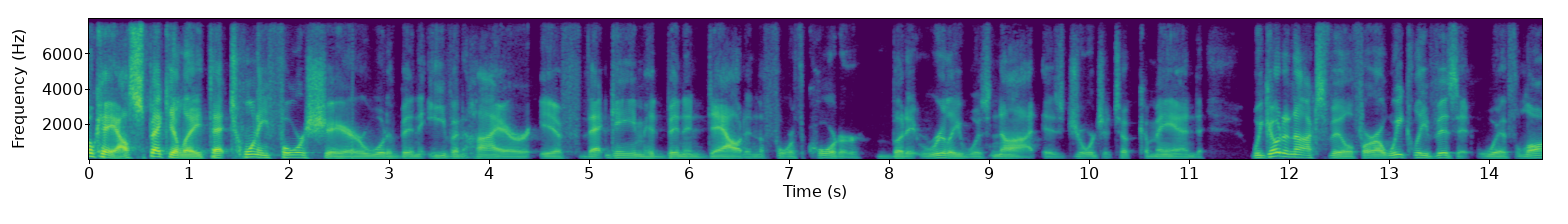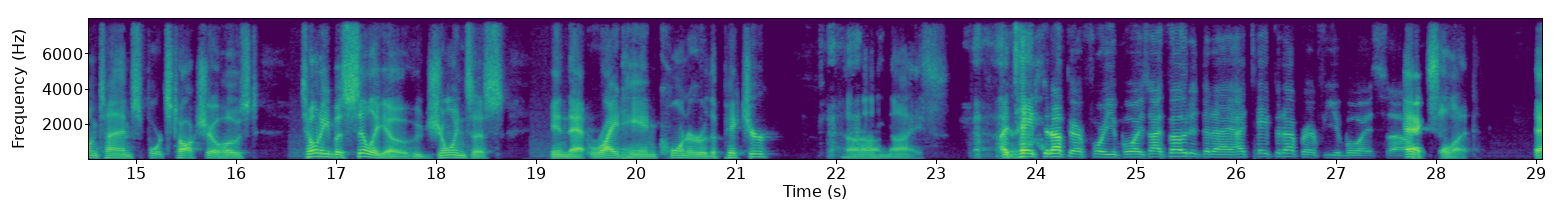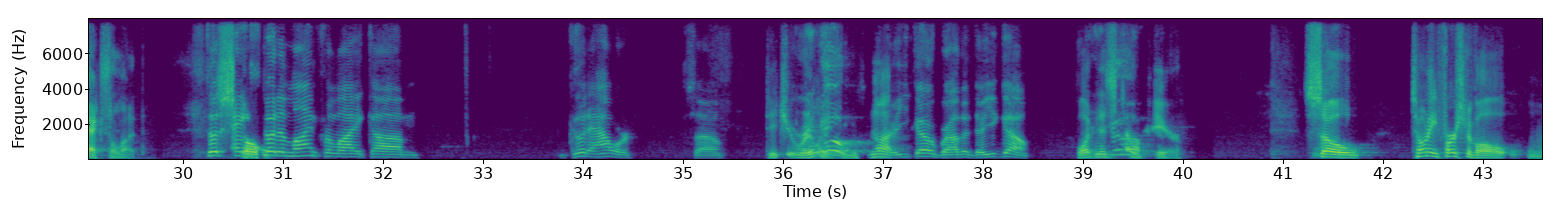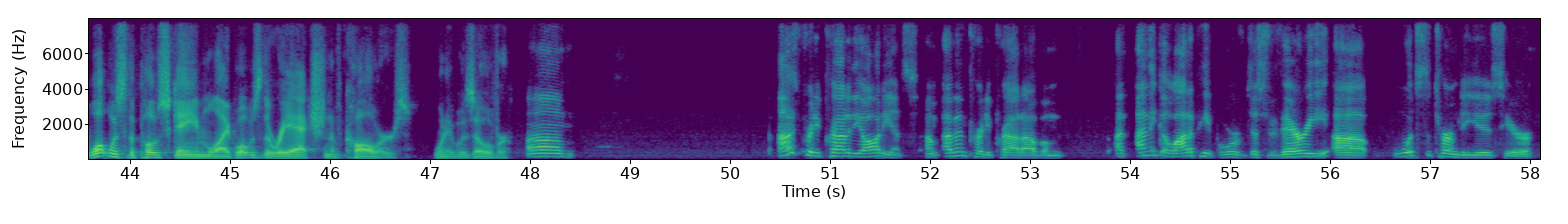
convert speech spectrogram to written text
Okay, I'll speculate that 24 share would have been even higher if that game had been in doubt in the fourth quarter, but it really was not as Georgia took command. We go to Knoxville for our weekly visit with longtime sports talk show host Tony Basilio, who joins us in that right hand corner of the picture. Oh, nice. I taped it up there for you boys. I voted today. I taped it up there for you boys. So Excellent. Excellent. Stood, hey, stood in line for like um good hour. So Did you there you really? go. Not There you go, brother. There you go. wasn't as tough here. So, Tony, first of all, what was the post game like? What was the reaction of callers when it was over? Um, I was pretty proud of the audience. Um, I've been pretty proud of them. I, I think a lot of people were just very uh, what's the term to use here?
